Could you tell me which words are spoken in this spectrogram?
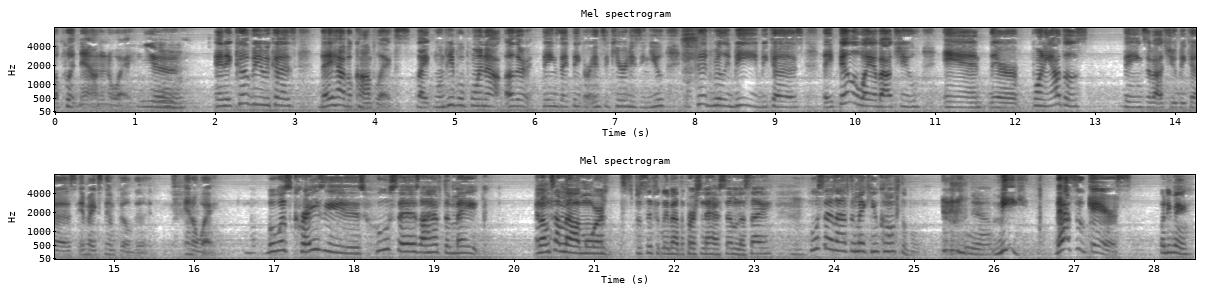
a put down in a way. Yeah. Mm-hmm. And it could be because they have a complex. Like when people point out other things they think are insecurities in you, it could really be because they feel a way about you and they're pointing out those things about you because it makes them feel good in a way. But what's crazy is who says I have to make, and I'm talking about more specifically about the person that has something to say. Mm-hmm. Who says I have to make you comfortable? Yeah. Me. That's who cares. What do you mean?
